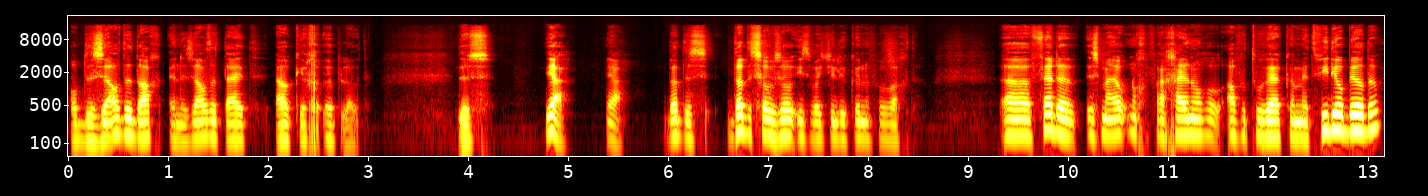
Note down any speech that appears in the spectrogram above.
op dezelfde dag en dezelfde tijd elke keer geüpload. Dus ja, ja dat, is, dat is sowieso iets wat jullie kunnen verwachten. Uh, verder is mij ook nog gevraagd, ga je nog af en toe werken met videobeelden?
